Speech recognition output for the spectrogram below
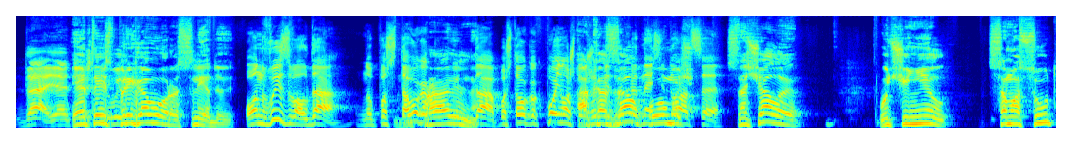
Да, я Это из вызвал. приговора следует. Он вызвал, да, но после того, как... правильно. Да, после того, как понял, что уже Оказал безвыходная помощь. ситуация. Сначала учинил самосуд,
